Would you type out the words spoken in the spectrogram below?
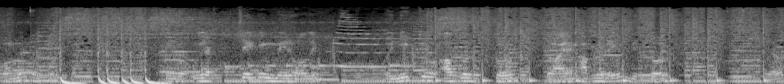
comment or condition. So we are checking manually we need to upload this code so I am uploading this code. Here.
